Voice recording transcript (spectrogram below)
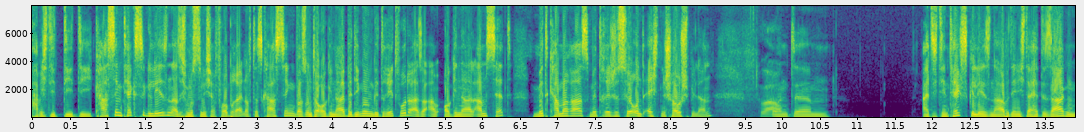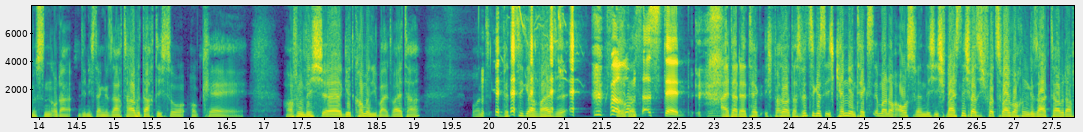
habe ich die, die, die Casting-Texte gelesen. Also ich musste mich ja vorbereiten auf das Casting, was unter Originalbedingungen gedreht wurde. Also am, original am Set, mit Kameras, mit Regisseur und echten Schauspielern. Wow. Und ähm, als ich den Text gelesen habe, den ich da hätte sagen müssen, oder den ich dann gesagt habe, dachte ich so, okay, hoffentlich äh, geht Comedy bald weiter. Und witzigerweise, Warum das- das, denn? Alter, der Text, ich pass auf, das Witzige ist, ich kenne den Text immer noch auswendig. Ich weiß nicht, was ich vor zwei Wochen gesagt habe,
